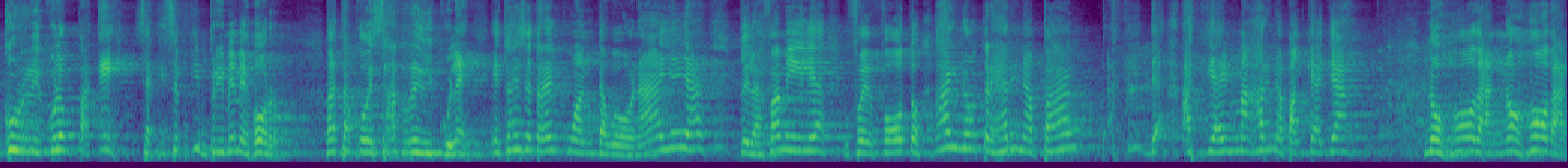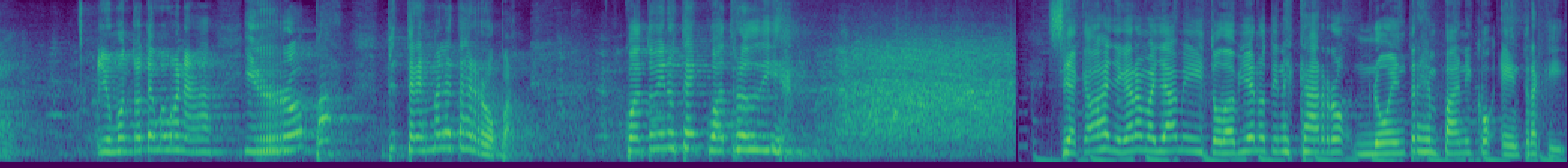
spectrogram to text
currículum, ¿para qué? Si aquí se imprime mejor. Hasta con esa ridiculez. Entonces se traen cuanta huevonada allá de la familia, fue fotos. Ay, no, tres harina pan. Aquí, ya- hay más harina pan que allá. No jodan, no jodan. Y un montón de huevonadas. Y ropa, tres maletas de ropa. ¿Cuánto viene usted? Cuatro días. Si acabas de llegar a Miami y todavía no tienes carro, no entres en pánico, entra aquí,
